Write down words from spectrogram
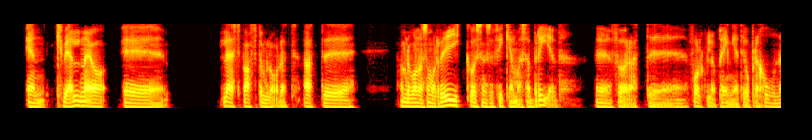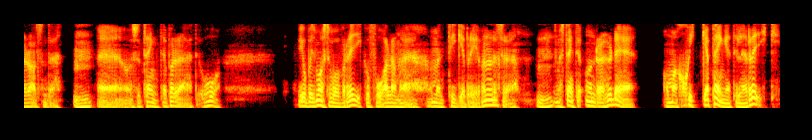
en kväll när jag eh, läste på Aftonbladet att eh, det var någon som var rik och sen så fick han en massa brev eh, för att eh, folk ville ha pengar till operationer och allt sånt där. Mm. Eh, och så tänkte jag på det där att åh, jobbigt måste vara att vara rik och få alla de här om tiggerbreven eller sådär. Mm. Och så tänkte jag, undrar hur det är om man skickar pengar till en rik.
